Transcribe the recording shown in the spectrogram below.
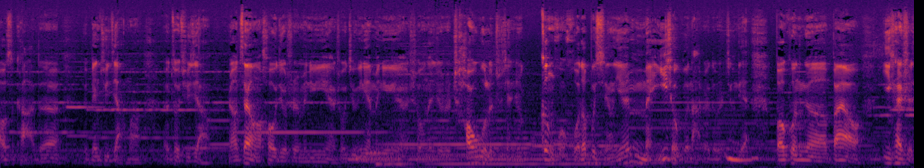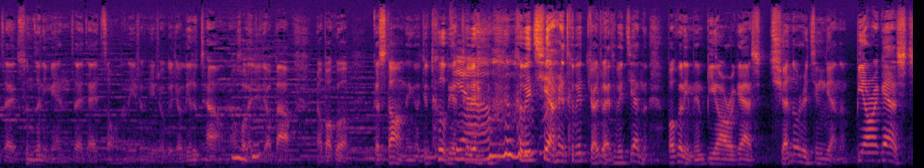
奥斯卡的编曲奖嘛，呃作曲奖，然后再往后就是美女与野兽，九一年美女与野兽呢就是超过了之前，就是更火火到不行，因为每一首歌拿出来都是经典，包括那个 Bell 一开始在村子里面在在走的那首那首歌叫 Little Town，然后后来就叫 Bell，然后包括 Gaston 那个就特别特别 特别欠，而且特别拽拽、特别贱的，包括里面 Be Our Guest 全都是经典的，Be Our Guest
